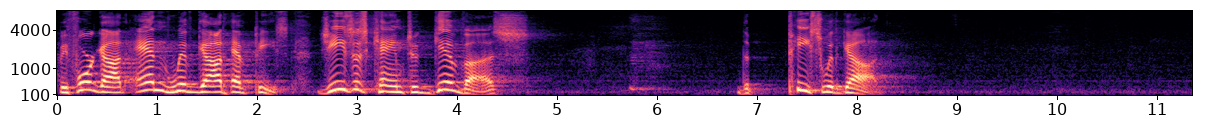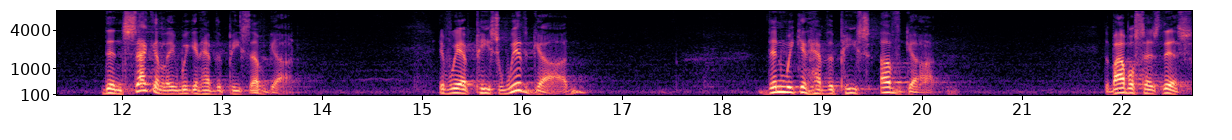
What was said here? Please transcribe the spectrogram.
before God and with God have peace. Jesus came to give us the peace with God. Then, secondly, we can have the peace of God. If we have peace with God, then we can have the peace of God. The Bible says this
